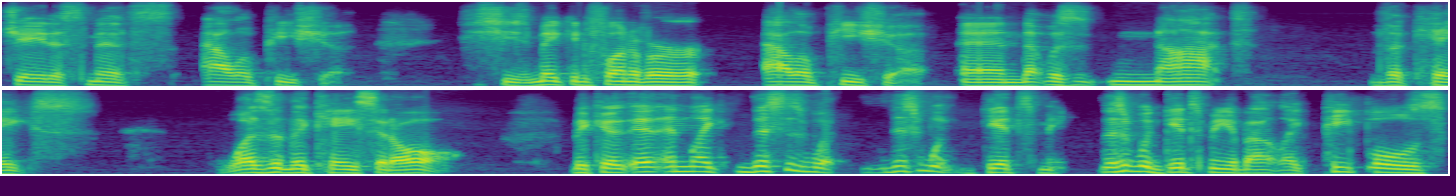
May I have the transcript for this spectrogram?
Jada Smith's alopecia. She's making fun of her alopecia, and that was not the case. Wasn't the case at all. Because and, and like this is what this is what gets me. This is what gets me about like people's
